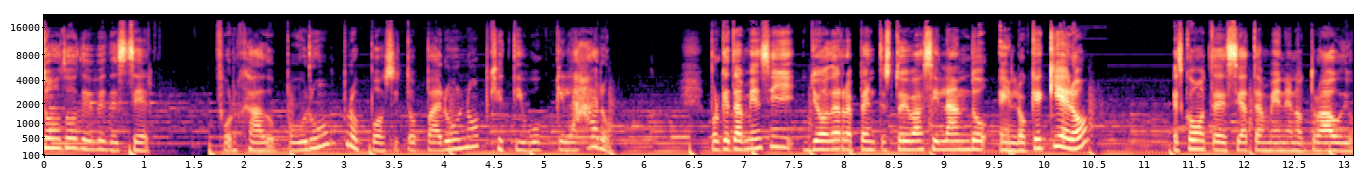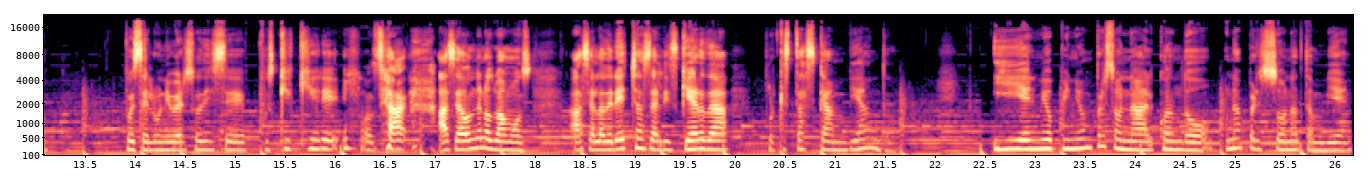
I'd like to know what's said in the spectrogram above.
todo debe de ser forjado por un propósito, para un objetivo claro. Porque también si yo de repente estoy vacilando en lo que quiero, es como te decía también en otro audio, pues el universo dice, pues ¿qué quiere? O sea, ¿hacia dónde nos vamos? ¿Hacia la derecha, hacia la izquierda? Porque estás cambiando. Y en mi opinión personal, cuando una persona también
